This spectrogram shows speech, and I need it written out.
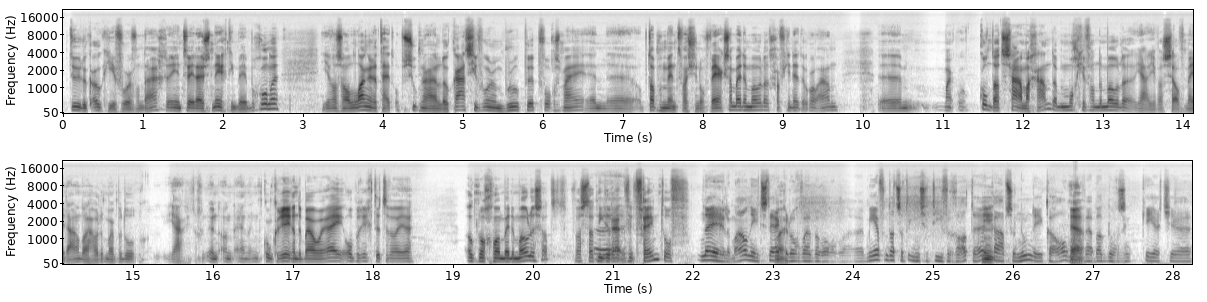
natuurlijk ook hier voor vandaag. In 2019 ben je begonnen. Je was al langere tijd op zoek naar een locatie voor een brewpub volgens mij. En eh, op dat moment was je nog werkzaam bij de molen, gaf je net ook al aan. Ehm, maar kon dat samen gaan? Dan mocht je van de molen, ja, je was zelf mede aandeelhouder, maar bedoel, ja, een, een, een concurrerende brouwerij oprichten terwijl je ook nog gewoon bij de molen zat? Was dat niet Eh, vreemd? Of? Nee, helemaal niet. Sterker Nee. nog, we hebben wel eh, meer van dat soort initiatieven gehad. Hè. Hm. Kaapse noemde ik al, maar Ja. we hebben ook nog eens een keertje...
